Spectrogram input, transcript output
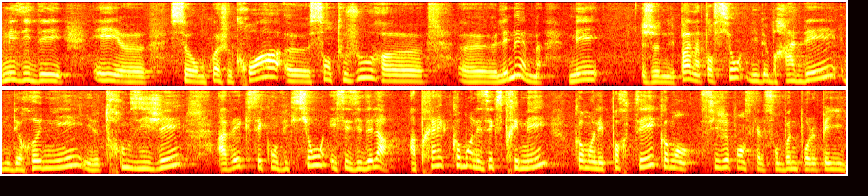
Mes idées et euh, ce en quoi je crois euh, sont toujours euh, les mêmes. Mais je n'ai pas l'intention ni de brader, ni de renier, ni de transiger avec ces convictions et ces idées-là. Après, comment les exprimer, comment les porter, comment, si je pense qu'elles sont bonnes pour le pays,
